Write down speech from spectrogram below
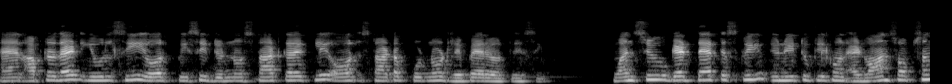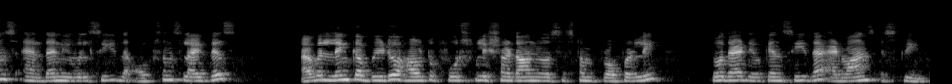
And after that you will see your pc did not start correctly or startup could not repair your pc once you get that screen you need to click on advanced options and then you will see the options like this. I will link a video how to forcefully shut down your system properly so that you can see the advanced screen.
